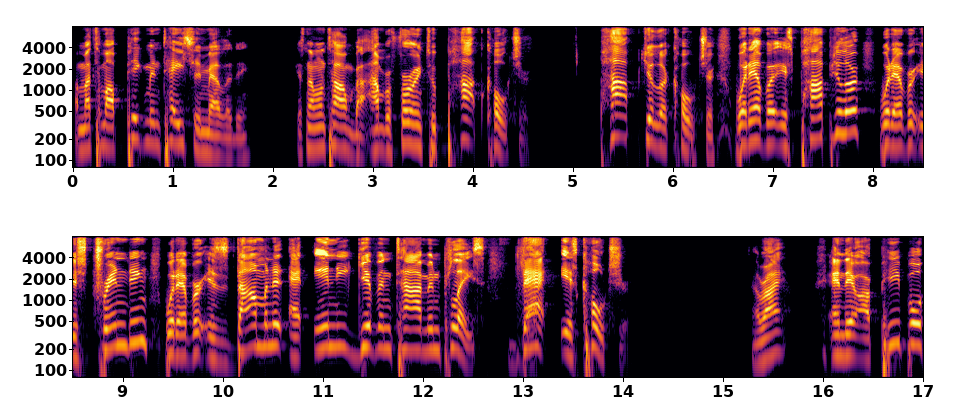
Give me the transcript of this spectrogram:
I'm not talking about pigmentation melody. That's not what I'm talking about. I'm referring to pop culture. Popular culture. Whatever is popular, whatever is trending, whatever is dominant at any given time and place. That is culture. All right? And there are people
